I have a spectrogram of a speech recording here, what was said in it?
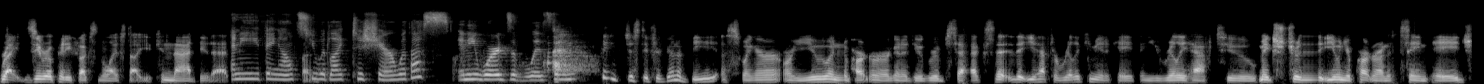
right, zero pity fucks in the lifestyle. You cannot do that. Anything else you would like to share with us? Any words of wisdom? I think just if you're going to be a swinger or you and your partner are going to do group sex, that, that you have to really communicate and you really have to make sure that you and your partner are on the same page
